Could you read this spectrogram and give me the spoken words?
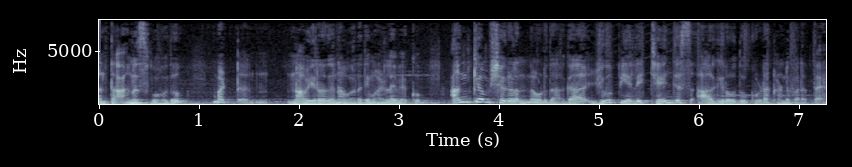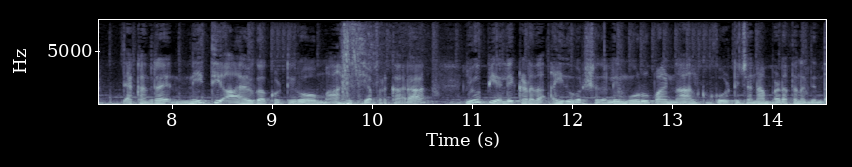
ಅಂತ ಅನಿಸ್ಬಹುದು, ಬಟ್ ನಾವು ಇರೋದನ್ನು ವರದಿ ಮಾಡಲೇಬೇಕು. ಅಂಕಿಅಂಶಗಳನ್ನು ನೋಡಿದಾಗ ಯು ಪಿಯಲ್ಲಿ ಚೇಂಜಸ್ ಆಗಿರೋದು ಕೂಡ ಕಂಡುಬರುತ್ತೆ. ಯಾಕಂದರೆ ನೀತಿ ಆಯೋಗ ಕೊಟ್ಟಿರೋ ಮಾಹಿತಿಯ ಪ್ರಕಾರ ಯು ಪಿಯಲ್ಲಿ ಕಳೆದ ಐದು ವರ್ಷದಲ್ಲಿ ಮೂರು ಪಾಯಿಂಟ್ ನಾಲ್ಕು ಕೋಟಿ ಜನ ಬಡತನದಿಂದ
